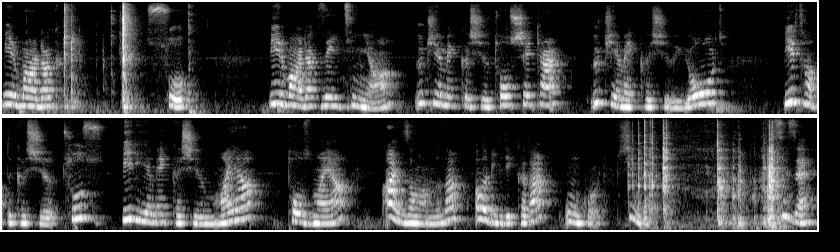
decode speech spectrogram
bir bardak su, bir bardak zeytinyağı, 3 yemek kaşığı toz şeker, 3 yemek kaşığı yoğurt, 1 tatlı kaşığı tuz, 1 yemek kaşığı maya, toz maya, aynı zamanda da alabildiği kadar un koydum. Şimdi size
